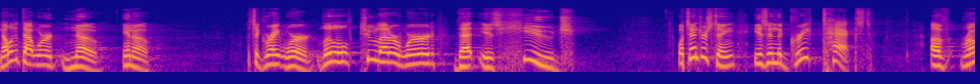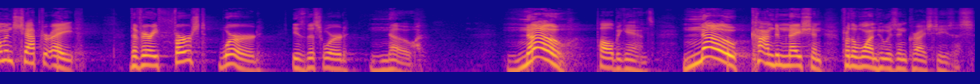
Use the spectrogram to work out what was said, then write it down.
Now, look at that word no, N O. That's a great word. Little two letter word that is huge. What's interesting is in the Greek text, of Romans chapter 8, the very first word is this word no. No, Paul begins. No condemnation for the one who is in Christ Jesus.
